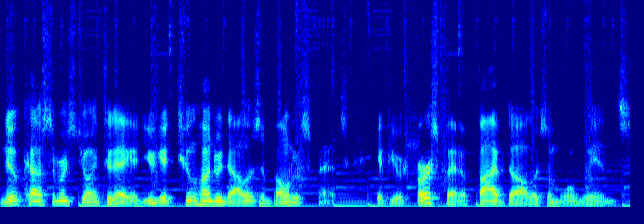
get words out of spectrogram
New customers join today and you get $200 in bonus bets if your first bet of $5 or more wins.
